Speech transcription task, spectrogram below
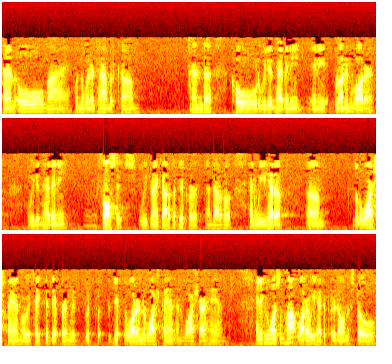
And oh my, when the winter time would come, and uh, cold, we didn't have any any running water, we didn't have any faucets. We drank out of a dipper and out of a, and we had a um, little wash pan where we'd take the dipper and we'd, we'd put dip the water in the wash pan and wash our hands. And if we wanted some hot water, we had to put it on the stove.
